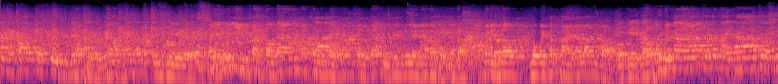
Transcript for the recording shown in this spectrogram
ลาแห่งความอบอุ่นนะครับนะครับให้สำหรับ MK เลยถ้ายังไม่อิ่มสั่งต่อได้นะครับขนมหวานยังเสิร์ฟได้อยู่เรื่อยๆนะครับผมนะครับงั้นเดี๋ยวเราลงไปทักทายด้านล่างดีกว่าโอเคครับขอบคุณนะครับ เจ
